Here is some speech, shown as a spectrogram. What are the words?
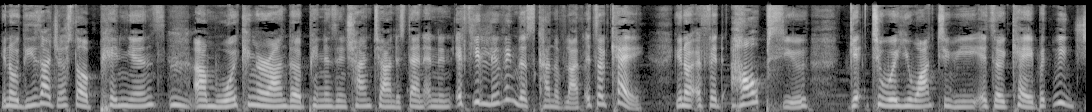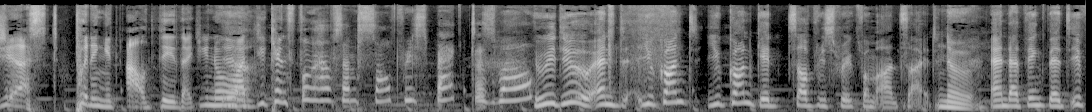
You know, these are just the opinions. Mm. Um, working around the opinions and trying to understand. And then if you're living this kind of life, it's okay. You know, if it helps you get to where you want to be, it's okay. But we just putting it out there that you know Yeah. what, you can still have some self-respect as well. We do, and you can't you can't get self respect from outside. No. And I think that if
